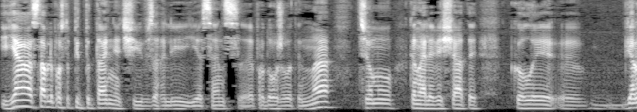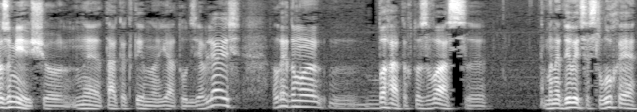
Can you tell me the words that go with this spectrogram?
І я ставлю просто під питання, чи взагалі є сенс е, продовжувати на цьому каналі віщати, коли е, я розумію, що не так активно я тут з'являюсь, але я думаю, багато хто з вас е, мене дивиться, слухає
